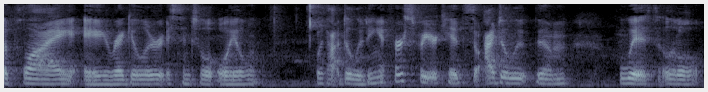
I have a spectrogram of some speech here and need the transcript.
apply a regular essential oil without diluting it first for your kids. So I dilute them with a little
